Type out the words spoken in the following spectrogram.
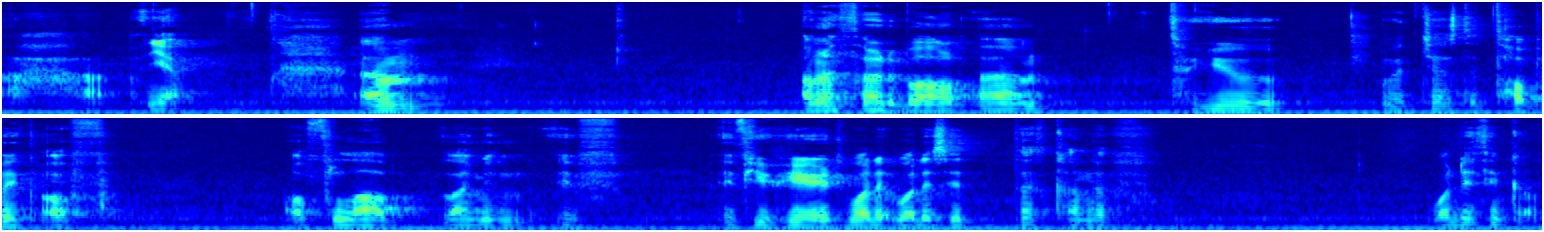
how yeah. Um, I'm gonna throw the ball um, to you with just the topic of of love. I mean, if if you hear it, what what is it that kind of what do you think of?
